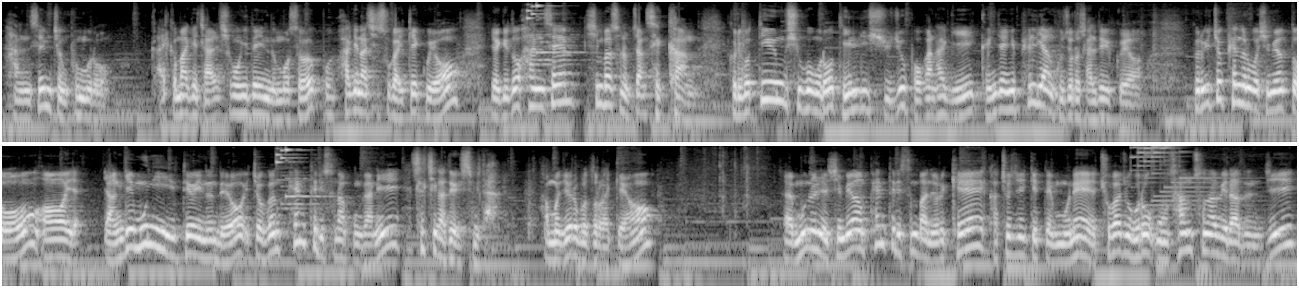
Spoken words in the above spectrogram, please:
한샘 정품으로 깔끔하게 잘 시공이 되어 있는 모습 확인하실 수가 있겠고요. 여기도 한샘 신발 수납장 3칸 그리고 띄움 시공으로 데일리 슈즈 보관하기 굉장히 편리한 구조로 잘 되어 있고요. 그리고 이쪽 편으로 보시면 또 어, 양계 문이 되어 있는데요. 이쪽은 팬트리 수납 공간이 설치가 되어 있습니다. 한번 열어보도록 할게요. 자, 문을 여시면 팬트리 선반 이렇게 갖춰져 있기 때문에 추가적으로 우산 수납이라든지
